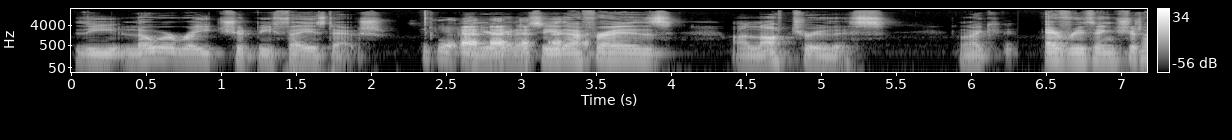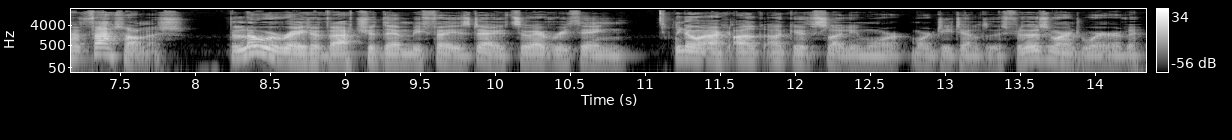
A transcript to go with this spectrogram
"the lower rate should be phased out," Yeah. and you're going to see that phrase a lot through this. Like everything should have fat on it the lower rate of VAT should then be phased out, so everything. You know, I'll, I'll give slightly more more detail to this. For those who aren't aware of it,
